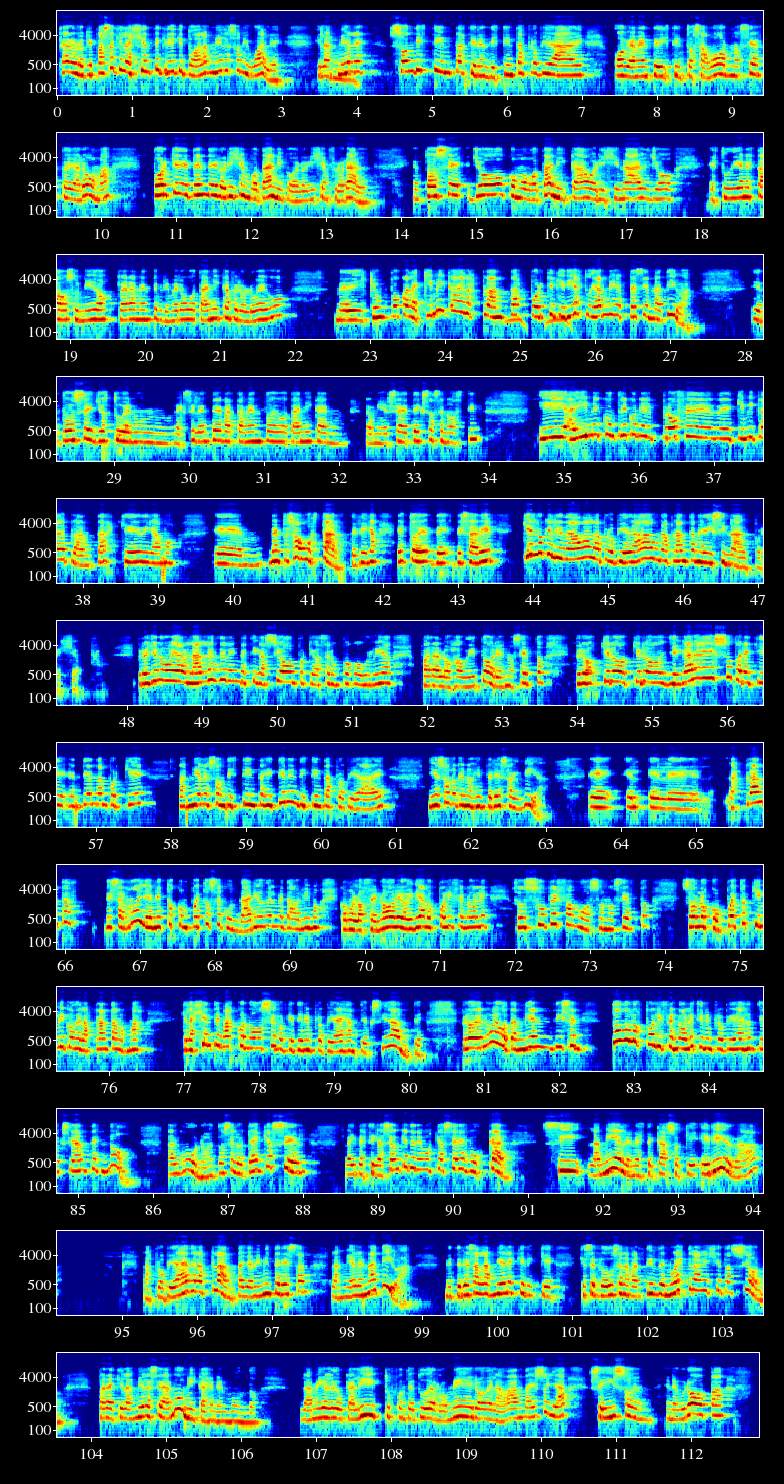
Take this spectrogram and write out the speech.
Claro, lo que pasa es que la gente cree que todas las mieles son iguales y las mm. mieles son distintas, tienen distintas propiedades, obviamente distinto sabor, ¿no es cierto?, y aroma, porque depende del origen botánico, del origen floral. Entonces, yo como botánica original, yo estudié en Estados Unidos claramente primero botánica, pero luego me dediqué un poco a la química de las plantas porque quería estudiar mis especies nativas. Y entonces yo estuve en un excelente departamento de botánica en la Universidad de Texas en Austin. Y ahí me encontré con el profe de química de plantas que, digamos, eh, me empezó a gustar, ¿te fijas? Esto de, de, saber qué es lo que le daba la propiedad a una planta medicinal, por ejemplo. Pero yo no voy a hablarles de la investigación porque va a ser un poco aburrida para los auditores, ¿no es cierto? Pero quiero, quiero llegar a eso para que entiendan por qué las mieles son distintas y tienen distintas propiedades. Y eso es lo que nos interesa hoy día. Eh, eh, las plantas desarrollan estos compuestos secundarios del metabolismo, como los fenoles, hoy día los polifenoles son súper famosos, ¿no es cierto? Son los compuestos químicos de las plantas los más que la gente más conoce porque tienen propiedades antioxidantes. Pero de nuevo, también dicen, ¿todos los polifenoles tienen propiedades antioxidantes? No, algunos. Entonces, lo que hay que hacer, la investigación que tenemos que hacer es buscar si la miel, en este caso, que hereda las propiedades de las plantas, y a mí me interesan las mieles nativas, me interesan las mieles que, que se producen a partir de nuestra vegetación, para que las mieles sean únicas en el mundo la miel de eucaliptus, ponte tú de romero, de lavanda, eso ya se hizo en, Europa,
